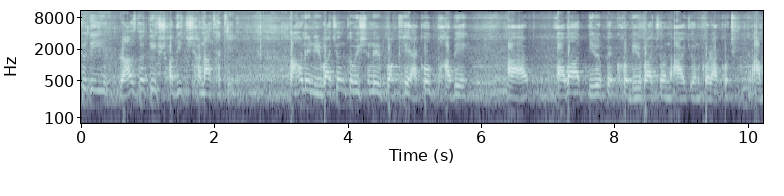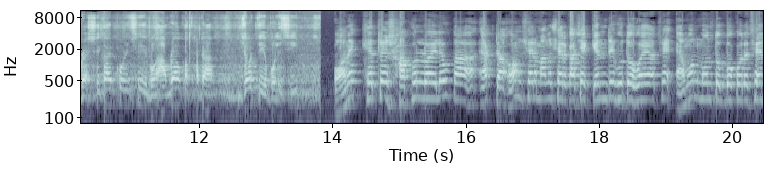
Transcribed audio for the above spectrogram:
যদি রাজনৈতিক সদিচ্ছা না থাকে, তাহলে নির্বাচন কমিশনের পক্ষে এককভাবে অবাধ, নিরপেক্ষ নির্বাচন আয়োজন করা কঠিন। আমরা স্বীকার করেছি এবং আমরাও কথাটা জোর দিয়ে বলেছি। অনেক ক্ষেত্রে সাফল্য এলেও তা একটা অংশের মানুষের কাছে কেন্দ্রীভূত হয়ে আছে, এমন মন্তব্য করেছেন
